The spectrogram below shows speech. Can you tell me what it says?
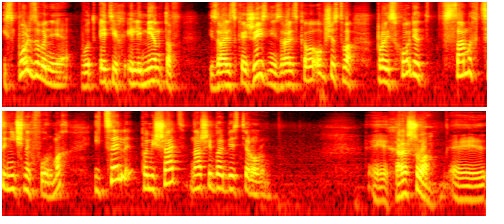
использование вот этих элементов израильской жизни, израильского общества происходит в самых циничных формах, и цель помешать нашей борьбе с террором. Э, хорошо. Э,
